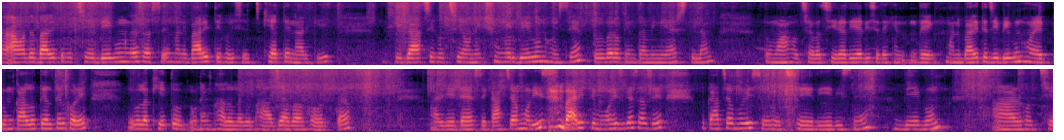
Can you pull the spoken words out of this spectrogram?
আর আমাদের বাড়িতে হচ্ছে বেগুন গাছ আছে মানে বাড়িতে হয়েছে, খেতে না আর কি সেই গাছে হচ্ছে অনেক সুন্দর বেগুন হয়েছে, তো এবারও কিন্তু আমি নিয়ে আসছিলাম। তো মা হচ্ছে আবার ছিঁড়া দিয়ে দিছে, দেখেন, দেখ মানে বাড়িতে যে বেগুন হয় একদম কালো তেল তেল করে, এগুলো খেতেও অনেক ভালো লাগে, ভাজা বা ভর্তা। আর যেটা আছে কাঁচা মরিচ বাড়িতে মরিচ গাছ আছে কাঁচা মরিচও হচ্ছে দিয়ে দিছে, বেগুন আর হচ্ছে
